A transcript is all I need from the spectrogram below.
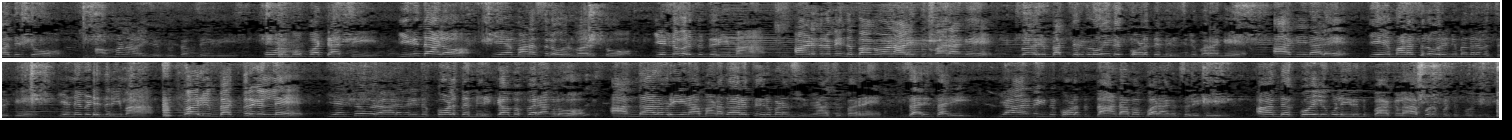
வந்துட்டோம். அம்மா நாளைக்கு சுத்தம் செய்தி. போனமோ பட்டாச்சு. இருந்தாலும் என் மனசுல ஒரு வருத்தம். என்ன வருத்தம் தெரியுமா? ஆனந்தமே இந்த பகவான் ஆலயத்துக்கு வராங்க. வரும் பக்தர்களும் இந்த கோலத்தை மிரிச்சிட்டு போறாங்க. ஆகையினாலே என் மனசுல ஒரு நிபந்தனை வச்சிருக்கேன். என்ன விட தெரியுமா? வரும் பக்தர்கள்ல எந்த ஒரு ஆடவர் இந்த கோலத்தை மிரிக்காம போறாங்களோ அந்த ஆடவரையே நான் மனதார திருமணம் செய்ய ஆசைப்படுறேன். சரி சரி. யாருமே இந்த கோலத்தை தாண்டாம போறாங்க சொல்லிட்டு அந்த கோயிலுக்குள்ள இருந்து பார்க்கலாம் புறப்பட்டு போகிறேன்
